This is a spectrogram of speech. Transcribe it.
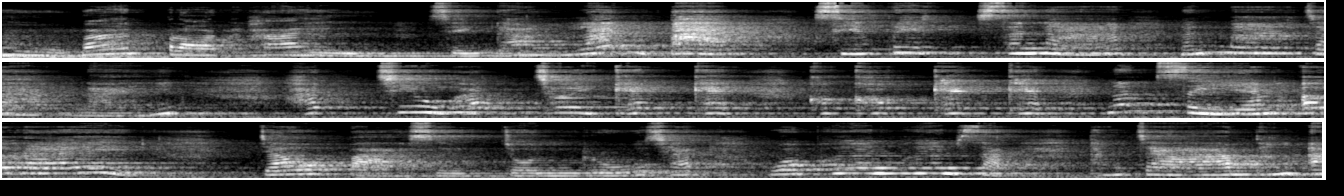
หมู่บ้านปลอดภัยเสียงดังลั่นป่า เสียงปริศนานั้นมาจากไหน ฮัดชิวฮัดเชยแคะแคะคอกคอกแคะแคะนั่นเสียงอะไร เจ้าป่า สืบจนรู้ชัดว่าเพื่อนเพื่อนสัตว์ ทั้งจามทั้งไอ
